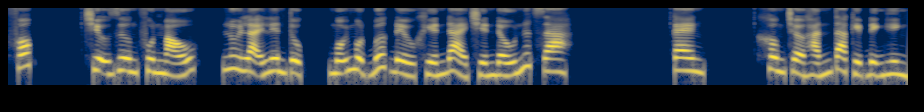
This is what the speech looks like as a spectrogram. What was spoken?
Phốc! Triệu dương phun máu, lui lại liên tục, mỗi một bước đều khiến đài chiến đấu nứt ra. Keng! Không chờ hắn ta kịp định hình,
